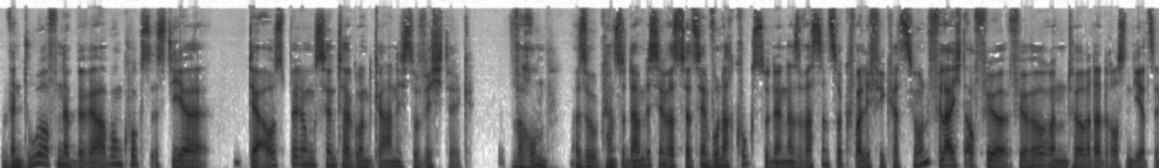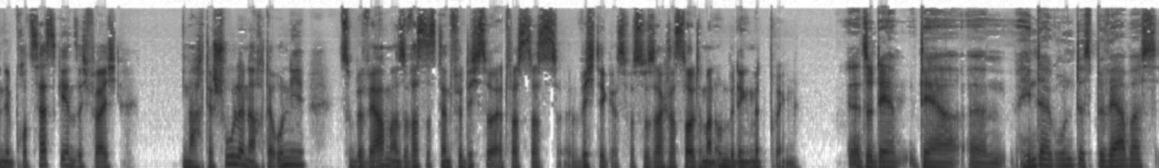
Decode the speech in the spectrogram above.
wenn du auf eine Bewerbung guckst, ist dir der Ausbildungshintergrund gar nicht so wichtig. Warum? Also kannst du da ein bisschen was zu erzählen? Wonach guckst du denn? Also was sind so Qualifikationen? Vielleicht auch für, für Hörerinnen und Hörer da draußen, die jetzt in den Prozess gehen, sich vielleicht nach der Schule, nach der Uni zu bewerben. Also was ist denn für dich so etwas, das wichtig ist, was du sagst, das sollte man unbedingt mitbringen? Also der, der ähm, Hintergrund des Bewerbers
